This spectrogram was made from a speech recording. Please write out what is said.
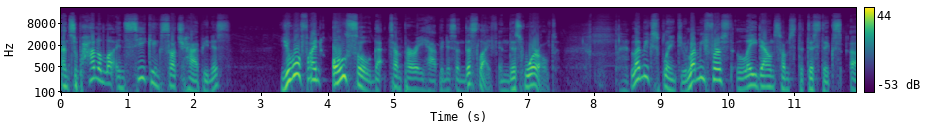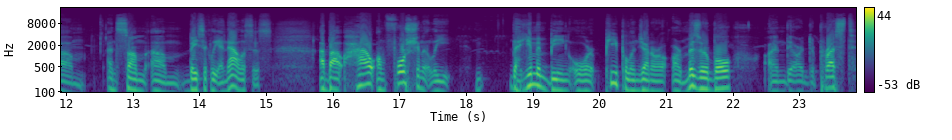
And subhanAllah, in seeking such happiness, you will find also that temporary happiness in this life, in this world. Let me explain to you. Let me first lay down some statistics um, and some um, basically analysis about how, unfortunately, the human being or people in general are miserable and they are depressed.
